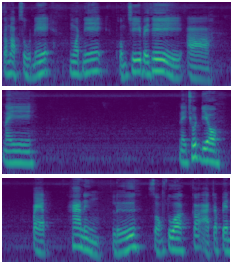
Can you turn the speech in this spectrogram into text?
สำหรับสูตรนี้งวดนี้ผมชี้ไปที่อ่า ใน ในชุดเดียว 8 5 1 หรือ 2 ตัวก็อาจจะเป็น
